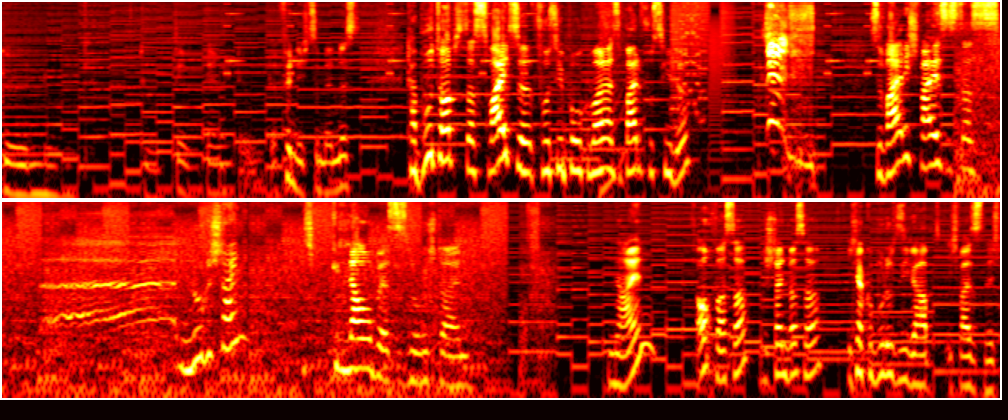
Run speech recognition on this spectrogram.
genug. Finde ich zumindest. Kabutops, das zweite Fossil-Pokémon, also beide Fossile. Soweit ich weiß, ist das äh, nur Gestein? Ich glaube, es ist nur Gestein. Nein? Auch Wasser? Gestein, Wasser? Ich habe Kabutops nie gehabt. Ich weiß es nicht.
